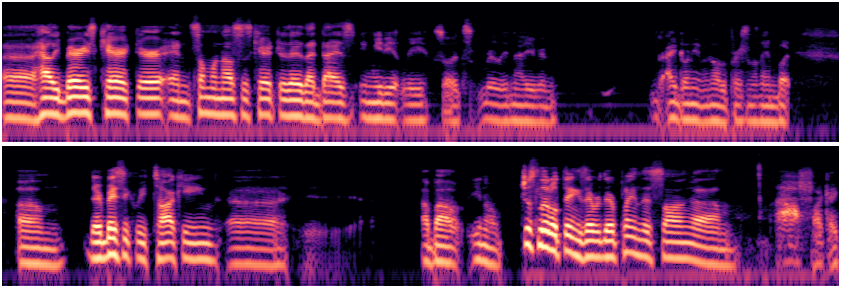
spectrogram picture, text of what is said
uh, Halle Berry's character, and someone else's character there that dies immediately. So it's really not even. I don't even know the person's name, but um, they're basically talking uh, about you know just little things. They were they're playing this song. Um, oh fuck, I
